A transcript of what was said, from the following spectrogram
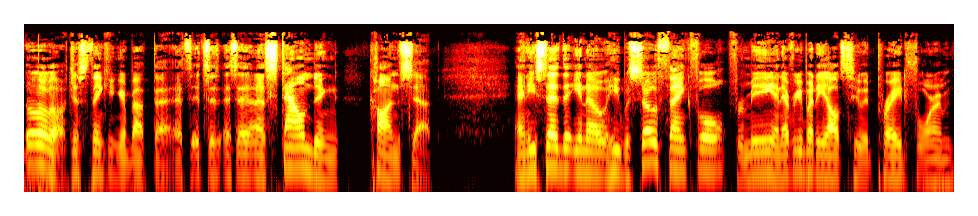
Oh, just thinking about that. It's, it's, it's an astounding concept. And he said that, you know, he was so thankful for me and everybody else who had prayed for him.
